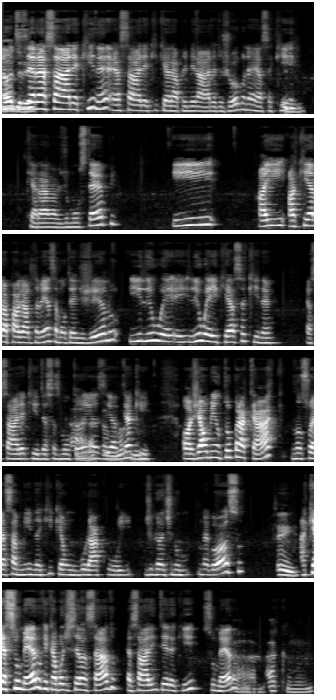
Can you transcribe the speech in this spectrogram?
antes era essa área aqui, né? Essa área aqui que era a primeira área do jogo, né? Essa aqui, Sim. que era a área de Moonstep. E aí aqui era apagado também, essa montanha de gelo. E Liu Wei, Liu Wei que é essa aqui, né? Essa área aqui dessas montanhas Caraca, e até aqui. Ó, já aumentou para cá, lançou essa mina aqui, que é um buraco gigante no negócio. Sim. Aqui é Sumero, que acabou de ser lançado, essa área inteira aqui, Sumero. Caraca, mano.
